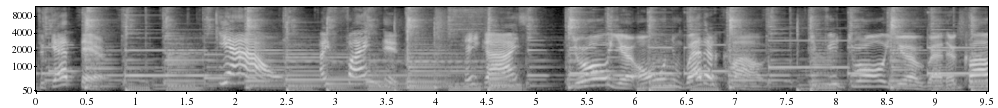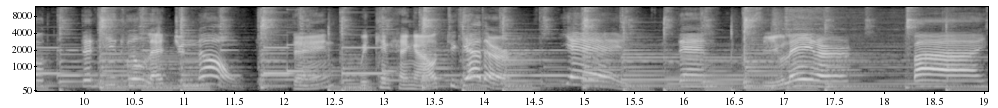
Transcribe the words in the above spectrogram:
to get there. Yow! I find it! Hey guys, draw your own weather cloud. If you draw your weather cloud, then it will let you know. Then we can hang out together. Yay! Then see you later. Bye.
